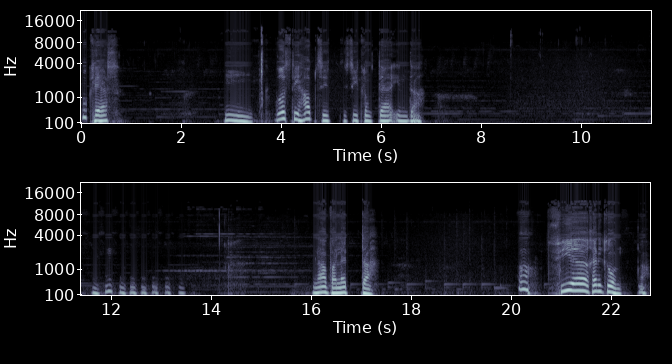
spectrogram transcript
Who cares? Hm, wo ist die Hauptsiedlung der Inder? La Valletta. Oh, vier Religionen. Ja.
